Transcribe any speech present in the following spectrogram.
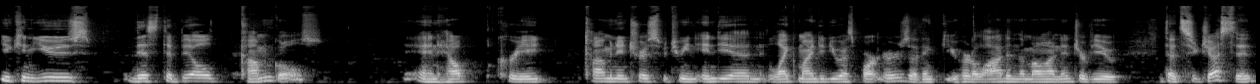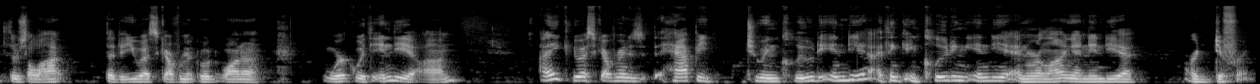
you can use this to build common goals and help create common interests between India and like minded US partners. I think you heard a lot in the Mohan interview that suggested there's a lot that the US government would want to work with India on. I think the US government is happy to include India. I think including India and relying on India are different.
